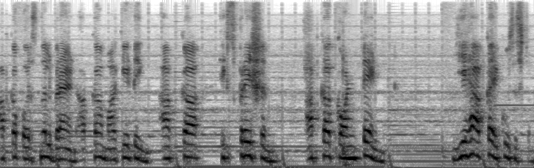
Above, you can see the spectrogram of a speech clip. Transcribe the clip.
आपका पर्सनल ब्रांड आपका मार्केटिंग आपका एक्सप्रेशन आपका कंटेंट ये है आपका इकोसिस्टम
